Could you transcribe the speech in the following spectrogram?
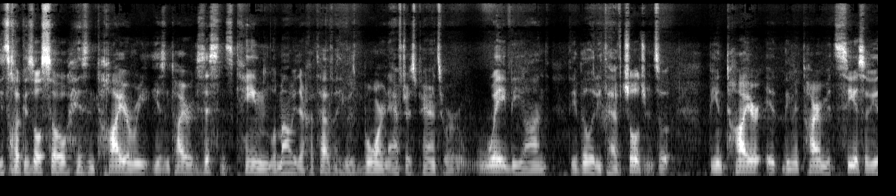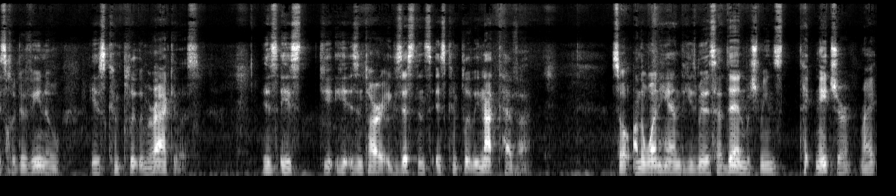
Yitzchak is also his entire his entire existence came l'mal chateva. He was born after his parents were way beyond the ability to have children. So the entire the entire mitzias of Yitzchak Avinu is completely miraculous his his his entire existence is completely not teva. So on the one hand, he's midas hadin, which means nature, right?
